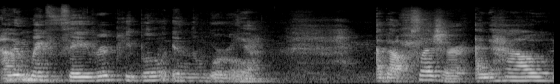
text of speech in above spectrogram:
Um, One of um, my favorite people in the world. Yeah. About pleasure and how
